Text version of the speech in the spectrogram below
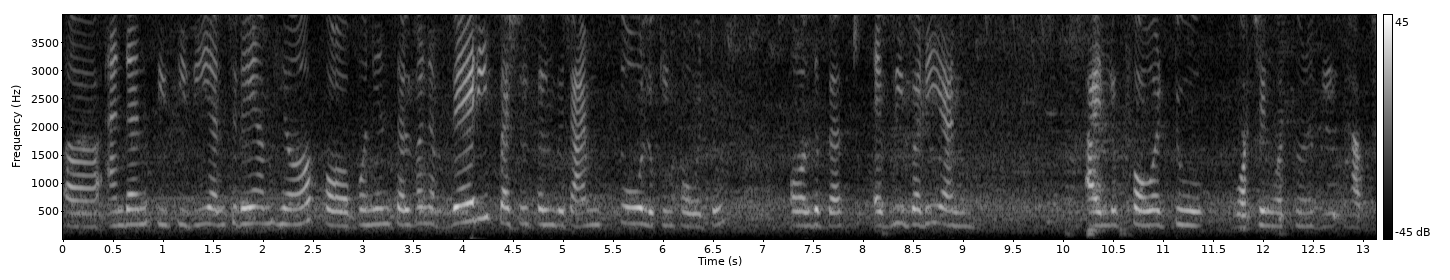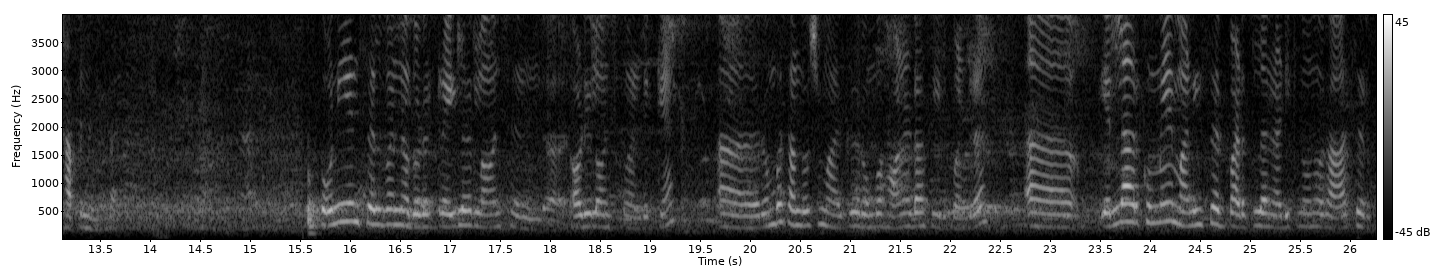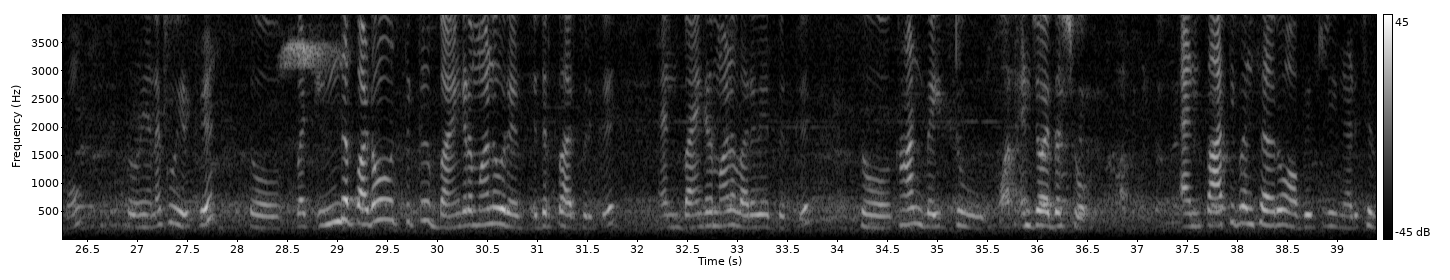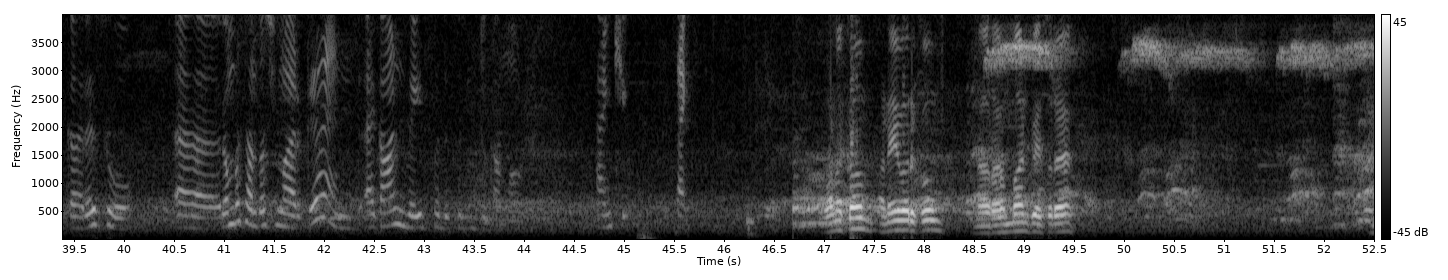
uh, and then CCV. And today I'm here for Ponniyin Selvan, a very special film which I'm so looking forward to. All the best to everybody, and I look forward to watching what's going to be hap- happen inside. Ponniyin Selvan அதோட trailer launch and audio லான்ச்க்கு வந்திருக்கேன். Uh, ரொம்ப சந்தோஷமாக இருக்குது ரொம்ப ஹானர்டாக feel பண்ணுறேன் எல்லாருக்குமே மணி sir படத்தில் நடிக்கணும்னு ஒரு ஆசை இருக்கும். ஸோ எனக்கும் இருக்குது ஸோ பட் இந்த படத்துக்கு பயங்கரமான ஒரு எதிர்பார்ப்பு இருக்குது அண்ட் பயங்கரமான வரவேற்பு இருக்குது so can't wait to enjoy the show and Parthiban சாரும் ஆப்வியஸ்லி நடிச்சிருக்காரு. ஸோ ரொம்ப சந்தோஷமாக இருக்குது and I can't wait for the film to come out thank you thanks வணக்கம் அனைவருக்கும். நான் ரஹ்மான் பேசுகிறேன்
